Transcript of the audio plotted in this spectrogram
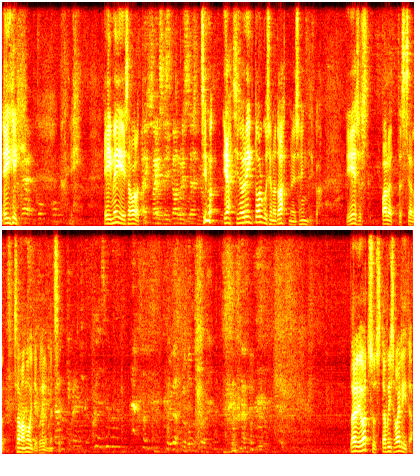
ei, ei ei, meie ei saa oodata. sinu, jah, sinu riik, olgu sinu tahtmine sündigu. Jeesus palvetas seal samamoodi põhimõtteliselt. tal oli otsus, ta võis valida.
